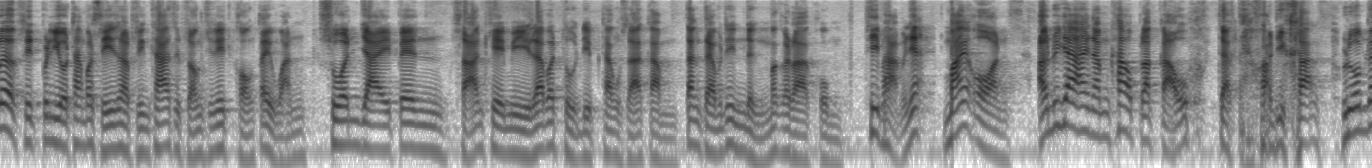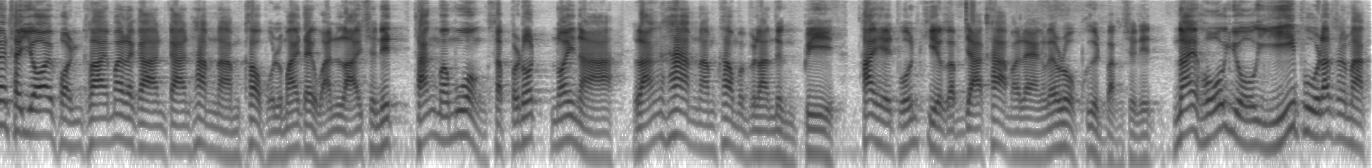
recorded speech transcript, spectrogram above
เลิกสิทธิประโยชน์ทางภาษีสำหรับสินค้า 12 ชนิดของไต้หวัน ส่วนใหญ่เป็นสารเคมีและวัตถุดิบทางอุตสาหกรรม ตั้งแต่วันที่ 1 มกราคม ที่ผ่านมาเนี้ยไม้อ่อนอนุญาตให้นำเข้าปลาเก๋าจากไต้หวันอีกครั้ง รวมทั้งทยอยผ่อนคลายมาตรการการห้ามนำเข้าผลไม้ไต้หวันหลายชนิด ทั้งมะม่วง สับปะรดน้อยหนา หลังห้ามนำเข้ามาเป็นเวลาหนึ่งปี ให้เหตุผลเกี่ยวกับยาฆ่ามาแมลงและโรคพืชบางชนิด นายโหโยหยีผู้รับสมัคร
